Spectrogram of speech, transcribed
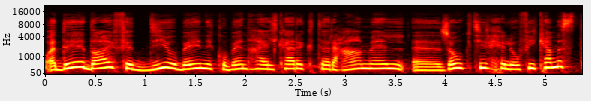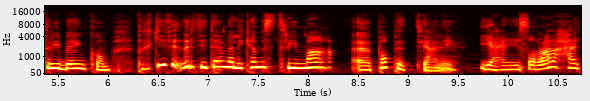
وقد إيه ضايفة ديو بينك وبين هاي ال character عامل آه، جو كتير حلو في chemistry بينكم. فكيف قدرتي تعملي chemistry مع puppet يعني؟ يعني صراحة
